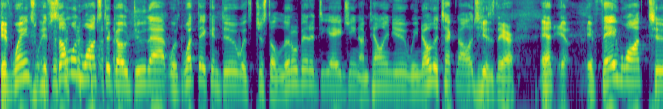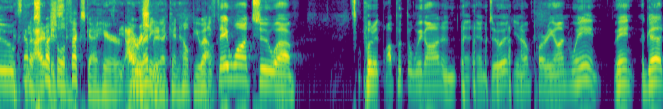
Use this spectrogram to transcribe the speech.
if Wayne's, if someone wants to go do that with what they can do with just a little bit of de aging, I'm telling you, we know the technology is there, and if, if they want to, I Got a special it's- effects guy here the already Irishman. that can help you out. if they want to uh, put it, I'll put the wig on and, and, and do it. You know, party on. Wayne, Wayne, I got,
